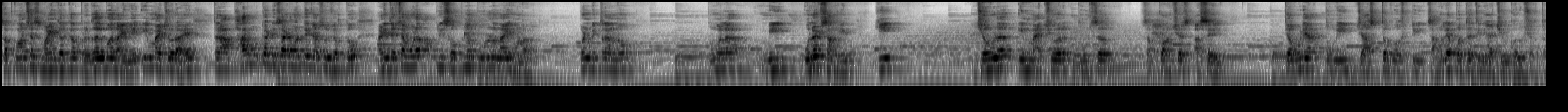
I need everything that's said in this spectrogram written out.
सबकॉन्शियस माइंड जर का प्रगल्भ नाहीये इमॅच्युअर आहे तर हा फार मोठा डिसएडव्हान्टेज असू शकतो आणि त्याच्यामुळं आपली स्वप्न पूर्ण नाही होणार. पण मित्रांनो तुम्हाला मी उलट सांगेन की जेवढं इमॅच्युअर तुमचं सबकॉन्शियस असेल तेवढ्या तुम्ही जास्त गोष्टी चांगल्या पद्धतीने अचीव करू शकता.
